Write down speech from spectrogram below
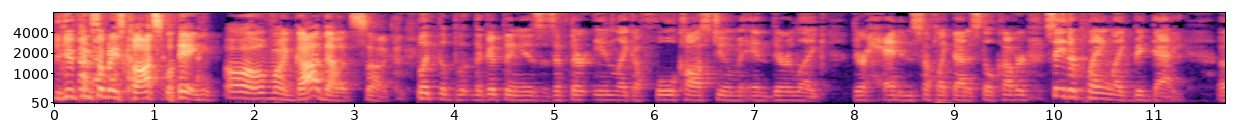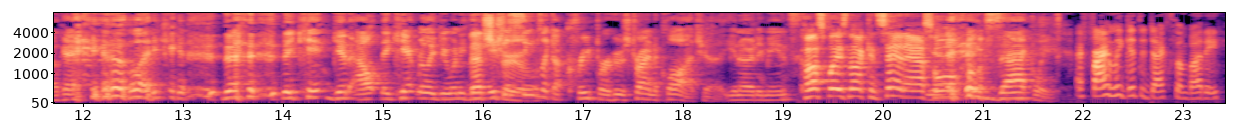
you could think somebody's cosplaying. Oh my god, that would suck. But the the good thing is, is if they're in like a full costume and they're like their head and stuff like that is still covered. Say they're playing like Big Daddy. Okay, like they, they can't get out. They can't really do anything. That's it true. just seems like a creeper who's trying to claw at you. You know what I mean? Cosplay's not consent, asshole. exactly. I finally get to deck somebody.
